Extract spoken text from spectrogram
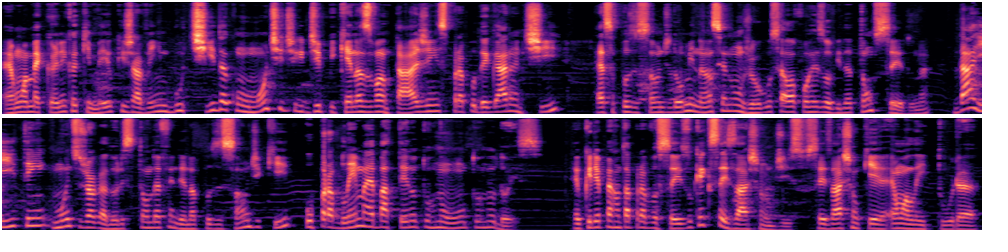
é uma mecânica que meio que já vem embutida com um monte de, de pequenas vantagens para poder garantir essa posição de dominância num jogo se ela for resolvida tão cedo, né? Daí tem muitos jogadores que estão defendendo a posição de que o problema é bater no turno 1, turno 2. Eu queria perguntar para vocês, o que, que vocês acham disso? Vocês acham que é uma leitura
